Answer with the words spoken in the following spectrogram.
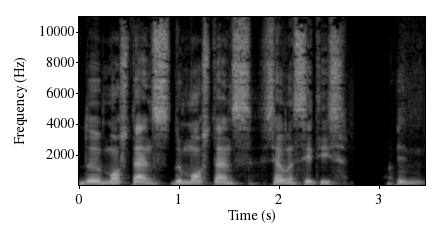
the most dense the most dense seven cities in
